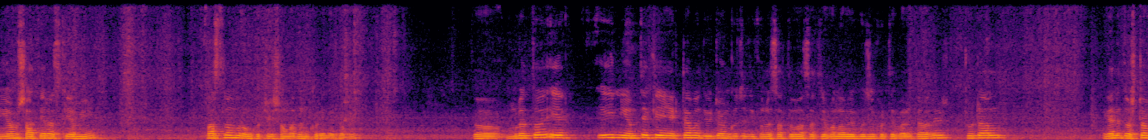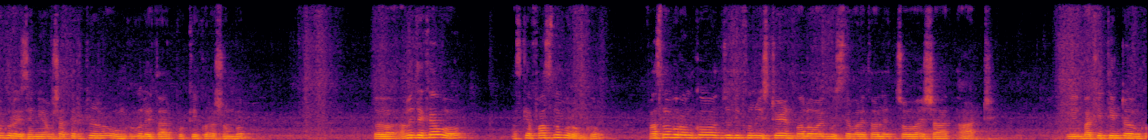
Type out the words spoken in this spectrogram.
নিয়ম সাতের আজকে আমি পাঁচ নম্বর অঙ্কটি সমাধান করে দেখাবো। তো মূলত এক এই নিয়ম থেকে একটা বা দুইটা অঙ্ক যদি কোনো ছাত্র বা ছাত্রী ভালোভাবে বুঝে করতে পারে, তাহলে টোটাল এখানে দশটা অঙ্ক রয়েছে। নিয়ম সাতের টোটাল অঙ্কগুলোই তার পক্ষে করা সম্ভব। তো আমি দেখাবো আজকে পাঁচ নম্বর অঙ্ক। পাঁচ নম্বর অঙ্ক যদি কোনো স্টুডেন্ট ভালোভাবে বুঝতে পারে, তাহলে ছয়, সাত, আট এই বাকি তিনটা অঙ্ক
